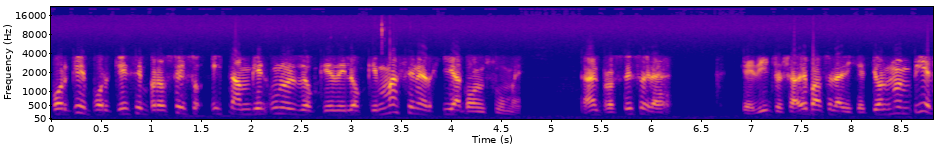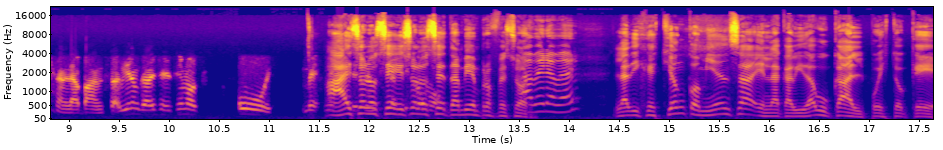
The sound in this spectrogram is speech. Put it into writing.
¿Por qué? Porque ese proceso es también uno de los que de los que más energía consume. ¿Ah? El proceso de la que dicho ya de paso la digestión no empieza en la panza. Vieron que a veces decimos, uy, me- me- Ah, eso lo sé, eso lo sé también, profesor. A ver, a ver. La digestión comienza en la cavidad bucal, puesto que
